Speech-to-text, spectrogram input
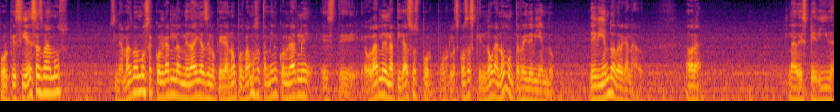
Porque si a esas vamos, si nada más vamos a colgarle las medallas de lo que ganó, pues vamos a también colgarle este o darle latigazos por, por las cosas que no ganó Monterrey debiendo, debiendo haber ganado. Ahora, la despedida,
